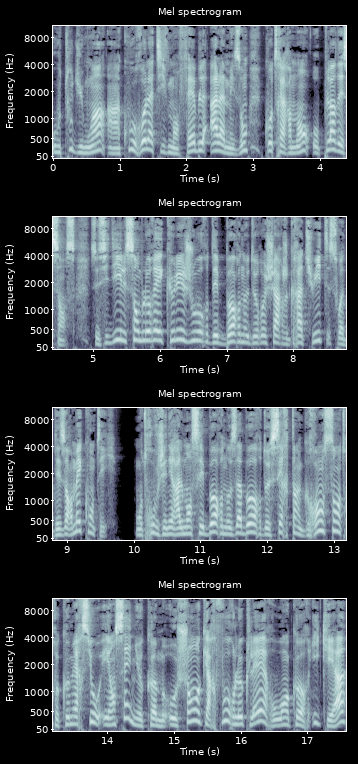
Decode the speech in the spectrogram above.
ou tout du moins à un coût relativement faible à la maison, contrairement au plein d'essence. Ceci dit, il semblerait que les jours des bornes de recharge gratuites soient désormais comptés. On trouve généralement ces bornes aux abords de certains grands centres commerciaux et enseignes comme Auchan, Carrefour, Leclerc ou encore Ikea.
